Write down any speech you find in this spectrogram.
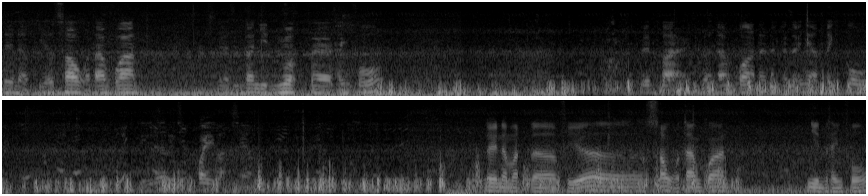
đây là phía sau của Tam Quan. Bây giờ chúng ta nhìn ngược về thành phố bên phải của Tam Quan này là cái dãy nhà Tích Cô. Tí nữa mình sẽ quay bạn xem. Đây là mặt ờ, phía sau của Tam Quan nhìn về thành phố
